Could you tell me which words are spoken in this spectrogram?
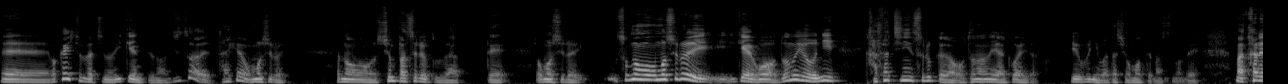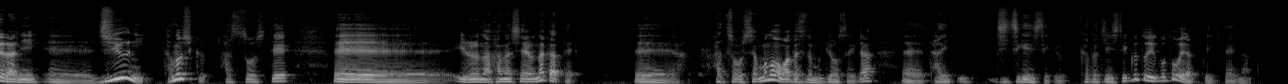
えー若い人たちの意見っていうのは実は大変面白いあの瞬発力があって面白いその面白い意見をどのように形にするかが大人の役割だというふうに私は思ってますので、まあ、彼らに、えー自由に楽しく発想して、えーいろいろな話し合いの中で、えー発想したものを私ども行政が、えー対実現していく形にしていくということをやっていきたいなと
